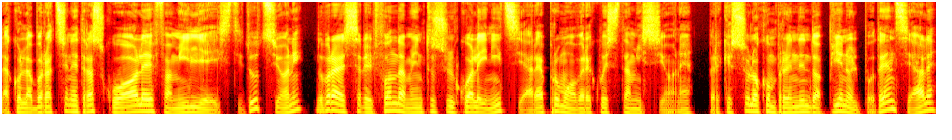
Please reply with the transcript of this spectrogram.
La collaborazione tra scuole, famiglie e istituzioni dovrà essere il fondamento sul quale iniziare a promuovere questa missione, perché solo comprendendo appieno il potenziale potenziale,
